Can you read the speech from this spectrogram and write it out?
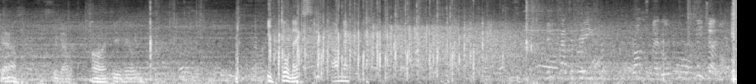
Here we go. All right. You're next. I'm next. New categories, bronze medal, Nito.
